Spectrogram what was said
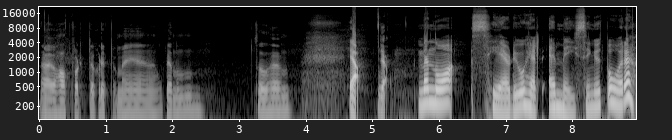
Jeg har jo hatt folk til å klippe meg opp igjennom. Så det Men nå ser du jo helt amazing ut på håret.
